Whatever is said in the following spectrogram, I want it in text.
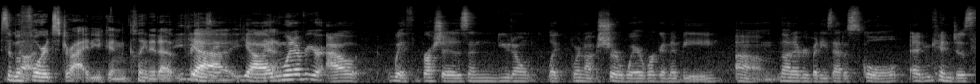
So Not- before it's dried, you can clean it up. pretty yeah, yeah, and whenever you're out with brushes and you don't like we're not sure where we're gonna be. Um, not everybody's at a school and can just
